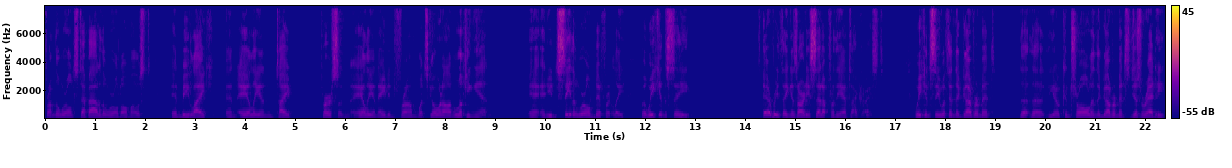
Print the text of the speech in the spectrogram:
from the world, step out of the world almost, and be like an alien type person, alienated from what's going on, looking in, and, and you'd see the world differently. But we can see everything is already set up for the Antichrist. We can see within the government, the, the you know control and the government's just ready.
